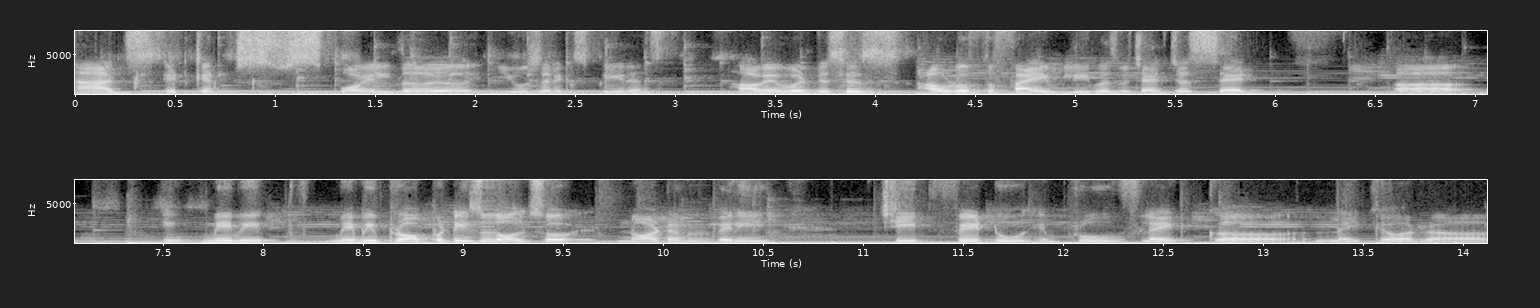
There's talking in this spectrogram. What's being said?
ads it can spoil the user experience. However this is out of the five levers which i just said uh, maybe maybe properties is also not a very cheap way to improve like uh, like your uh,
